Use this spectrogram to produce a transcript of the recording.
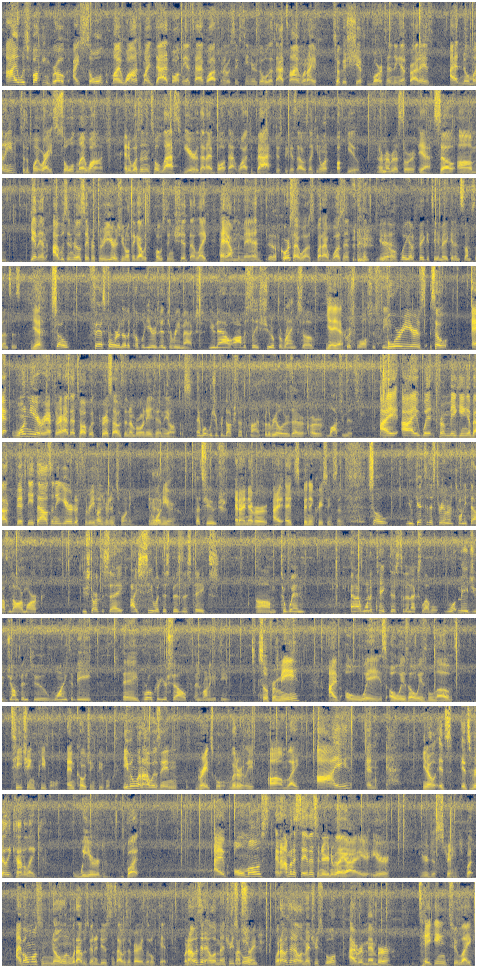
I was fucking broke. I sold my watch. My dad bought me a tag watch when I was 16 years old. At that time, when I took a shift bartending at Fridays, I had no money to the point where I sold my watch. And it wasn't until last year that I bought that watch back just because I was like, you know what? Fuck you. I remember that story. Yeah. So, um, yeah, man, I was in real estate for three years. You don't think I was posting shit that like, hey, I'm the man? Yeah, of course course. I was, but I wasn't. you yeah. know? Well, you got to fake it till you make it in some senses. Yeah. So, fast forward another couple years into Remax. You now obviously shoot up the ranks of Yeah, yeah. Chris Walsh's team. Four years. So, at one year after I had that talk with Chris, I was the number one agent in the office. And what was your production at the time for the realtors that are, are watching this? I I went from making about fifty thousand a year to three hundred and twenty in Yeah. one year, That's huge. and I never. I it's been increasing since. So you get to this three hundred twenty thousand dollar mark. You start to say, "I see what this business takes um, to win, and I want to take this to the next level." What made you jump into wanting to be a broker yourself and running a team? So for me, I've always, always, always loved teaching people and coaching people. Even when I was in grade school, literally, um, like I and you know, it's it's really kind of like weird, but I've almost, and I'm gonna say this, and you're gonna be like, ah, you're you're just strange, but I've almost known what I was gonna do since I was a very little kid. When I was in elementary It's school, when I was in elementary school, I remember taking to like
